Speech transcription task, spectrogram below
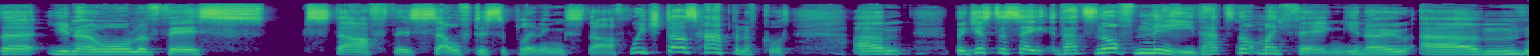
that, you know, all of this stuff, this self disciplining stuff, which does happen, of course. Um, but just to say, that's not me. That's not my thing, you know. Um,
